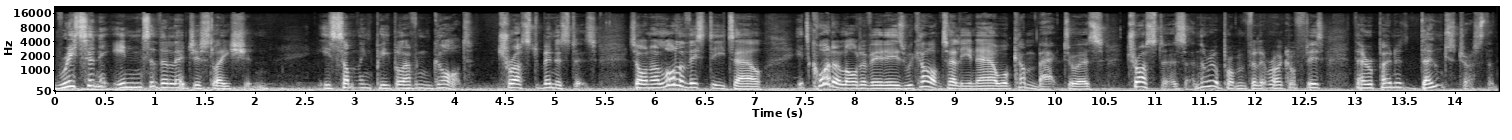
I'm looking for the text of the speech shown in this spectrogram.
Written into the legislation is something people haven't got trust ministers. So, on a lot of this detail, it's quite a lot of it is we can't tell you now, we will come back to us, trust us. And the real problem, Philip Rycroft, is their opponents don't trust them.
